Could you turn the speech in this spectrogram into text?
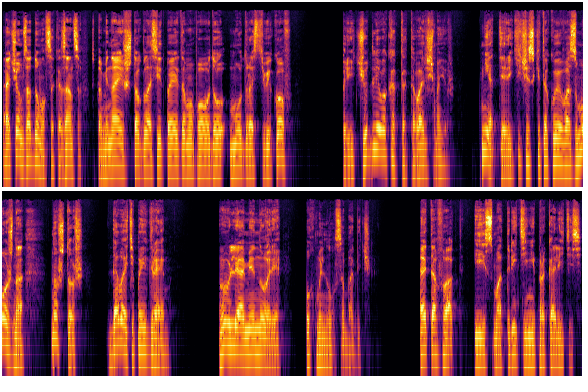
О чем задумался Казанцев? Вспоминаешь, что гласит по этому поводу «мудрость веков»? Причудливо как-то, товарищ майор. Нет, теоретически такое возможно. Ну что ж, давайте поиграем. В ля миноре, ухмыльнулся Бабич. Это факт, и смотрите, не проколитесь.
